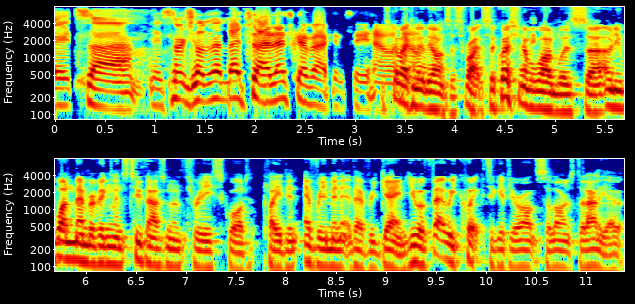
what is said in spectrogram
It's uh, it's not sure. Let- Let's uh, let's go back and see how. Let's go back and look at the answers. Right. So question number one was uh, only one member of England's 2003 squad played in every minute of every game. You were very quick to give your answer, Lawrence Dallaglio.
